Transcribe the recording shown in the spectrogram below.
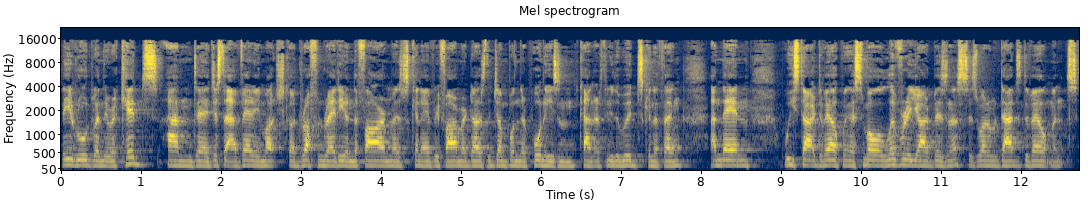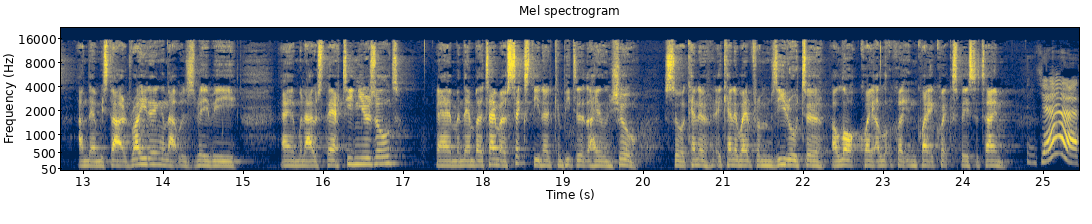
They rode when they were kids, and uh, just at a very much got rough and ready on the farm, as kind of every farmer does. They jump on their ponies and canter through the woods, kind of thing. And then we started developing a small livery yard business as one of dad's developments. And then we started riding, and that was maybe um, when I was 13 years old. Um, and then by the time I was 16, I'd competed at the Highland Show. So it kind of it kind of went from zero to a lot, quite a lot, quite in quite a quick space of time. Yeah.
